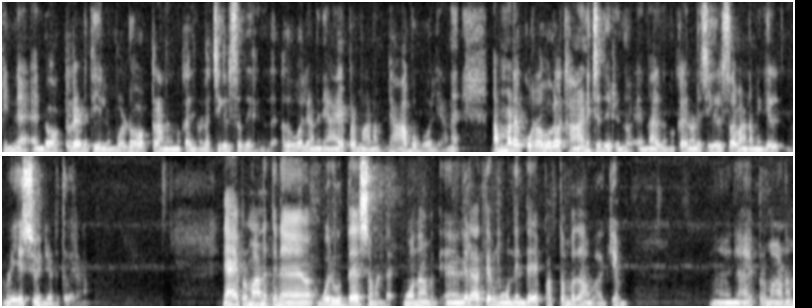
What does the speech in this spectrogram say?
പിന്നെ ഡോക്ടറുടെ അടുത്ത് ചെല്ലുമ്പോൾ ഡോക്ടറാണ് നമുക്ക് അതിനുള്ള ചികിത്സ തരുന്നത്. അതുപോലെയാണ് ന്യായപ്രമാണം ലാബ് പോലെയാണ് നമ്മുടെ കുറവുകൾ കാണിച്ചു തരുന്നു. എന്നാൽ നമുക്ക് അതിനുള്ള ചികിത്സ വേണമെങ്കിൽ നമ്മൾ യേശുവിന്റെ അടുത്ത് വരണം. ന്യായപ്രമാണത്തിന് ഒരു ഉദ്ദേശമുണ്ട്. മൂന്നാം ഗലാത്യർ മൂന്നിന്റെ പത്തൊമ്പതാം വാക്യം. ന്യായപ്രമാണം.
